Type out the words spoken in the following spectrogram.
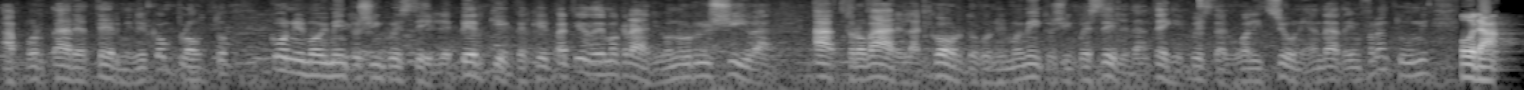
a portare a termine il complotto con il Movimento 5 Stelle. Perché? Perché il Partito Democratico non riusciva a trovare l'accordo con il Movimento 5 Stelle, tant'è che questa coalizione è andata in frantumi. Ora,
